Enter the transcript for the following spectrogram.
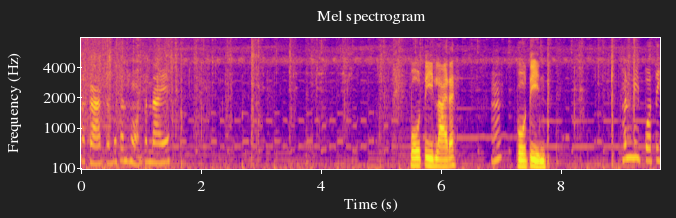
อากาศแต่ว่าท่านหอนปันใด โปรตีนหลายได้ หึโปรตีน มันมีโปรตี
